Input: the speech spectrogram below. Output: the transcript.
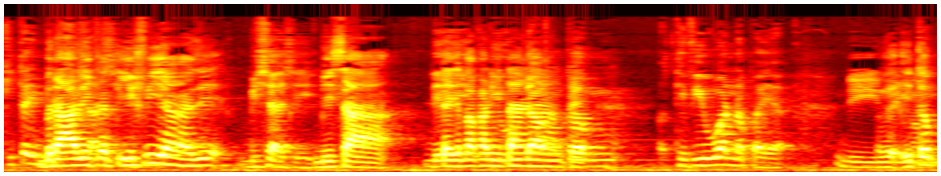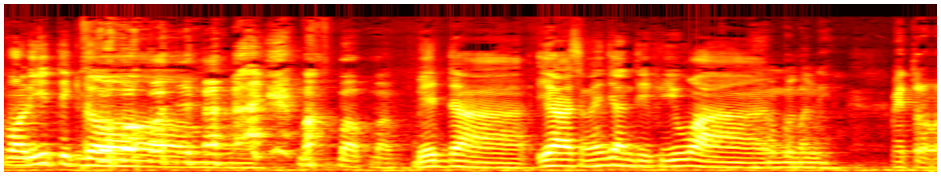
Kita beralih ke. TV ya nggak sih Bisa sih. bisa Dia kita diundang nyampe ke TV One apa ya? Di itu politik dong maaf, maaf, maaf. Beda. Ya, sengaja jangan TV One. Apa nih? Metro.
